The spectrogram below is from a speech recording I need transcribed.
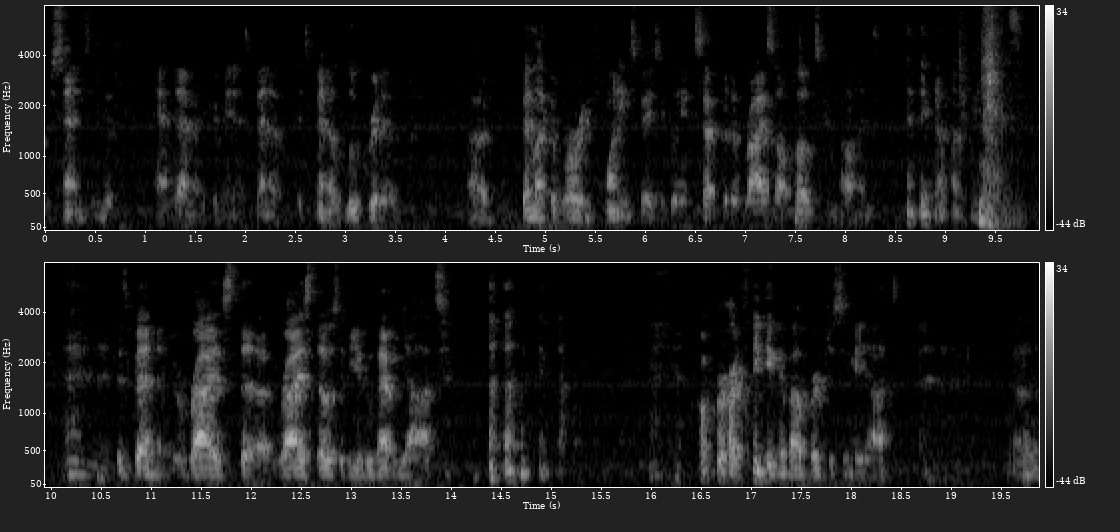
percent in the pandemic. I mean, it's been a it's been a lucrative, uh, been like the Roaring Twenties basically, except for the rise all boats component. you know, I mean, it's, it's been rise the rise those of you who have a yacht. or are thinking about purchasing a yacht. Uh,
